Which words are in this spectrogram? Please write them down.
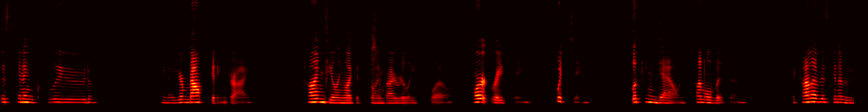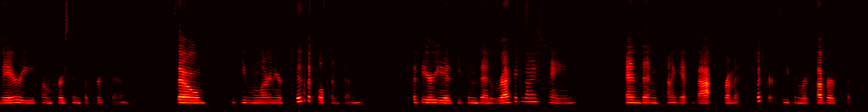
This can include, you know, your mouth getting dry, time feeling like it's going by really slow, heart racing, twitching, looking down, tunnel vision. It kind of is going to vary from person to person. So, if you learn your physical symptoms, the theory is you can then recognize shame and then kind of get back from it quicker so you can recover quicker.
